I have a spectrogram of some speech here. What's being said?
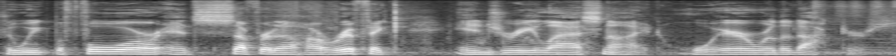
the week before and suffered a horrific injury last night. Where were the doctors?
